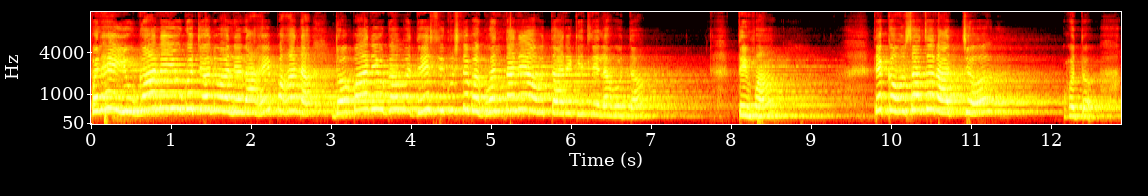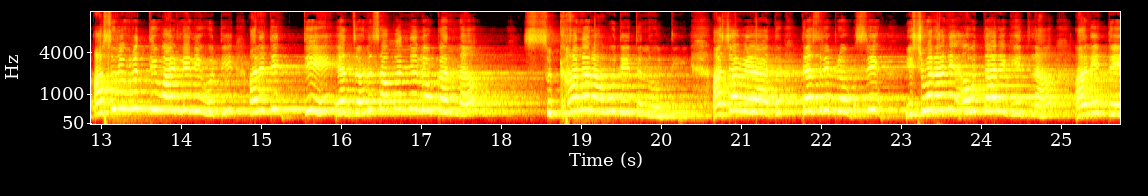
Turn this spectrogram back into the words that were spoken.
पण हे युगानयुग चालू आलेलं आहे. पहा ना द्वापार युगामध्ये श्रीकृष्ण भगवंताने अवतार घेतलेला होता. तेव्हा त्या कंसाचं राज्य होतं. आसुरी वृत्ती वाढलेली होती आणि ती ती या जनसामान्य लोकांना सुखानं राहू देत नव्हती. अशा वेळात त्या श्री प्रभू श्री ईश्वराने अवतार घेतला आणि ते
